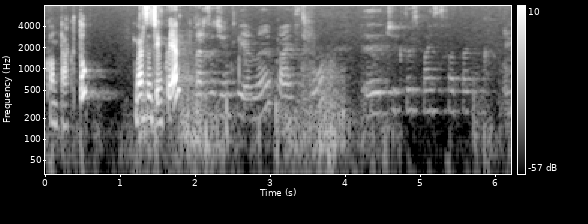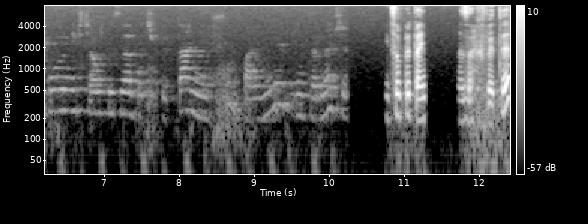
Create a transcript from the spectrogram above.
kontaktu. Bardzo dziękuję. Bardzo dziękujemy Państwu. Y, czy ktoś z Państwa tak ogólnie chciałby zadać pytanie? Nie w internecie. I co pytań? Zachwyty,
